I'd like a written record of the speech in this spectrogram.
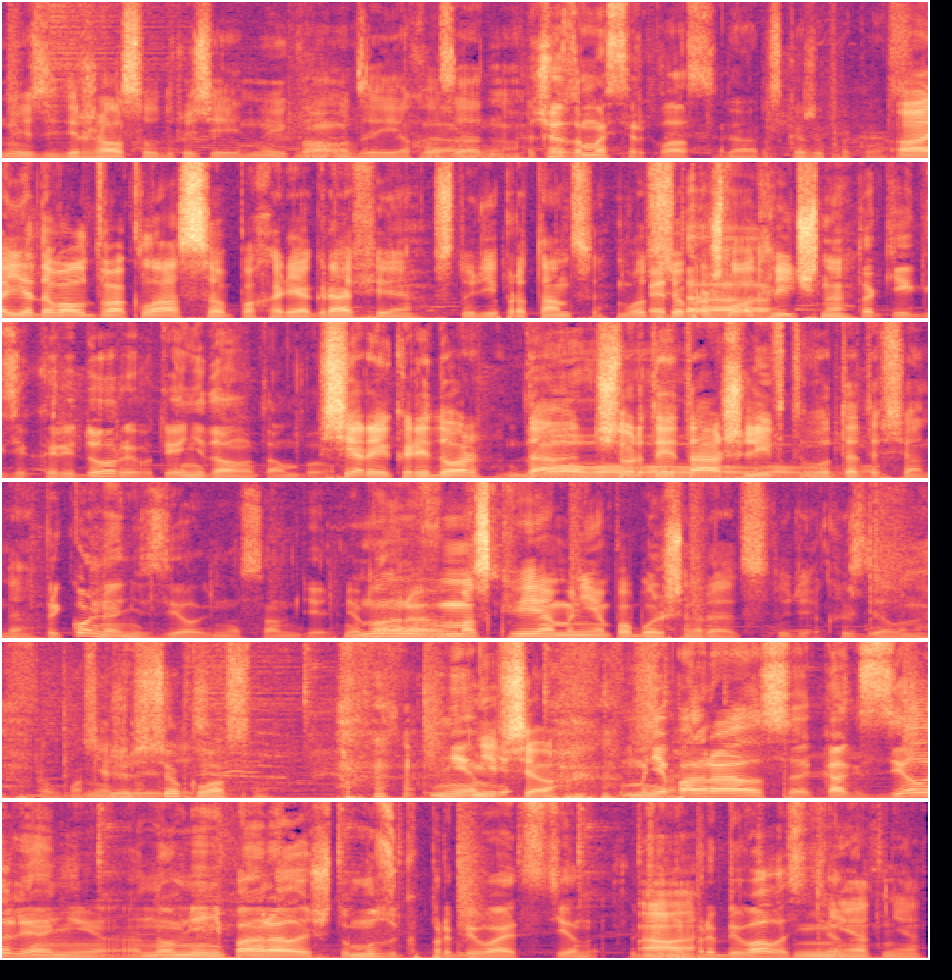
ну и задержался у друзей, ну и к вам вот заехал да. заодно. А что за мастер-классы? Да, расскажи про класс. А, я давал два класса по хореографии в студии про танцы. Вот все Это прошло отлично. Такие, где коридоры. Вот я недавно там был. Серый коридор, да, четвертый этаж, лифт, вот это все, да. Прикольно они сделали, на самом деле. Мне ну, в. Москве мне побольше нравится студия, как сделано. Ну, в Москве все здесь. классно. Не, Не мне, все. мне понравилось, как сделали они, но мне не понравилось, что музыка пробивает стены. У тебя А, не пробивала стены? Нет, нет,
